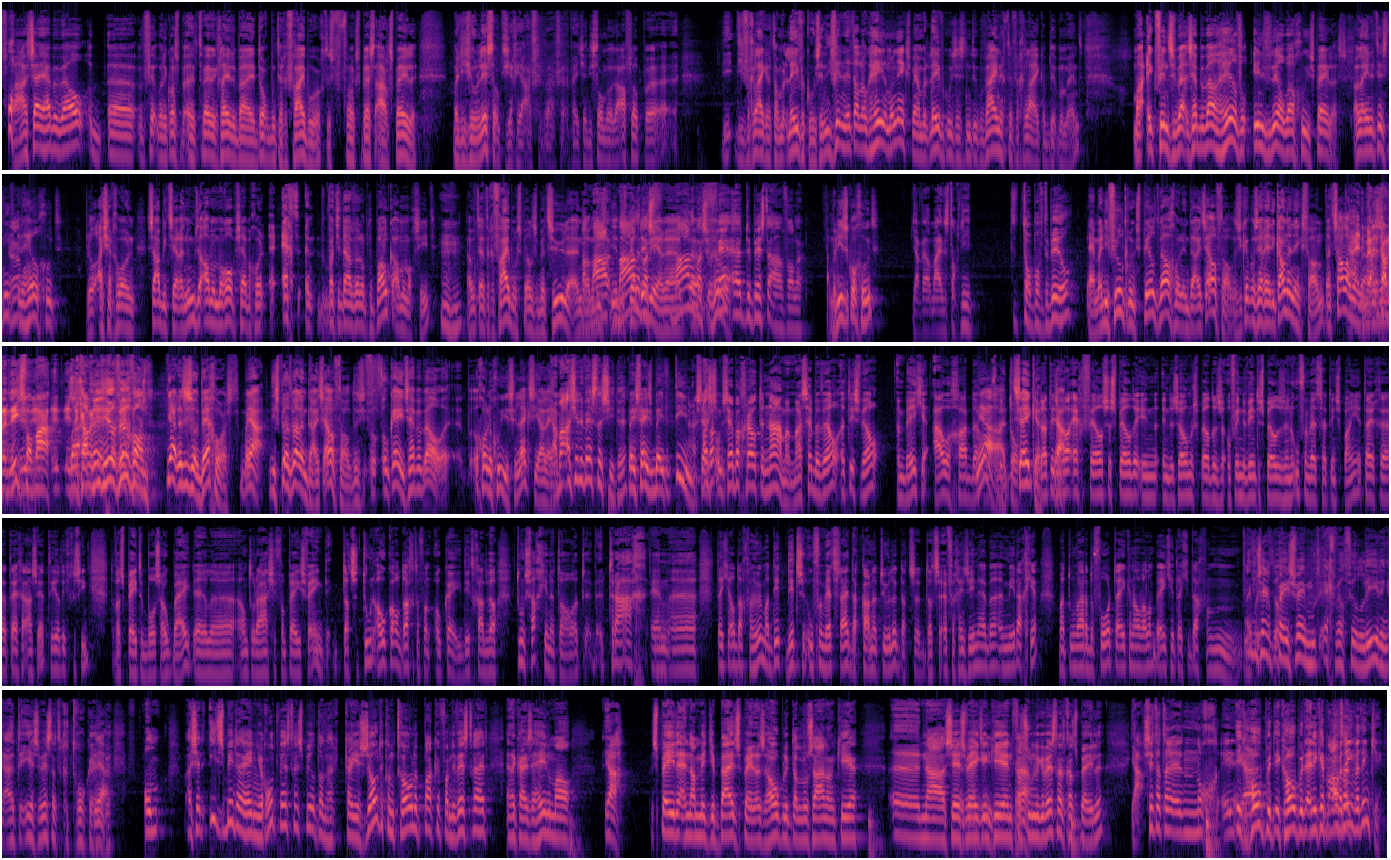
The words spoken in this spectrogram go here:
Maar zij hebben wel, eh, veel, want ik was eh, twee weken geleden bij Dortmund tegen Freiburg, dus vond ik ze best aardig spelen. Maar die journalisten ook, die zeggen, ja, weet je, die stonden de afloop, eh, die, die vergelijken het dan met Leverkusen. En die vinden het dan ook helemaal niks meer. Met Leverkusen is natuurlijk weinig te vergelijken op dit moment. Maar ik vind ze, wel, ze hebben wel heel veel individueel wel goede spelers. Alleen het is niet een heel goed. Bedoel, als je gewoon Sabitzer en noem ze allemaal maar op. Ze hebben gewoon echt, een, wat je daar dan op de bank allemaal nog ziet. Ja, want tegen Freiburg speelden ze met Zule. En dan, Maar Ma- die, die, Malen was, weer, eh, Malen eh, was ver uit de beste aanvaller. Ja, maar die is ook wel goed. Jawel, maar is toch niet top of the bill? Nee, maar die Vilkrug speelt wel gewoon in Duits elftal. Dus je kunt wel zeggen, die kan er niks van. Dat zal allemaal wel. Daar kan er niks van, maar het kan er niet heel veel van. Ja, dat is zo Weghorst. Maar ja, die speelt wel in Duits elftal. Dus oké, ze hebben wel eh, gewoon een goede selectie alleen. Ja, maar als je de wedstrijd ziet, hè. PSV is een beter team. Ze hebben, ze hebben grote namen, maar ze hebben wel, het is wel een beetje oude garde Ja, over de top. zeker, Dat is ja. wel echt veel. Ze speelden in, in de zomer speelden ze, of in de winter speelden ze een oefenwedstrijd in Spanje tegen, tegen AZ. Die had ik gezien. Daar was Peter Bos ook bij, de hele entourage van PSV. Ik denk dat ze toen ook al dachten van oké, dit gaat wel. Toen zag je het al, het, het traag. En eh, dat je al dacht van, "Huh, maar dit, dit is een oefenwedstrijd. Dat kan natuurlijk, dat ze, dat ze even geen zin hebben, een middagje. Maar toen waren de voortekenen al wel een beetje dat je dacht van... hmm, Ik moet zeggen, toch- PSV moet echt wel veel leringen uit de eerste wedstrijd getrokken Ja. hebben. Om, als je iets minder in je rotwedstrijd speelt, dan kan je zo de controle pakken van de wedstrijd. En dan kan je ze helemaal ja, spelen. En dan met je buitenspelers, hopelijk dat Lozano een keer eh, na zes weken een keer een Ja. fatsoenlijke wedstrijd gaat spelen. Ja, Zit dat er nog in? ik ja. hoop het, ik hoop het. En ik heb Maar wat altijd... denk, wat denk je?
